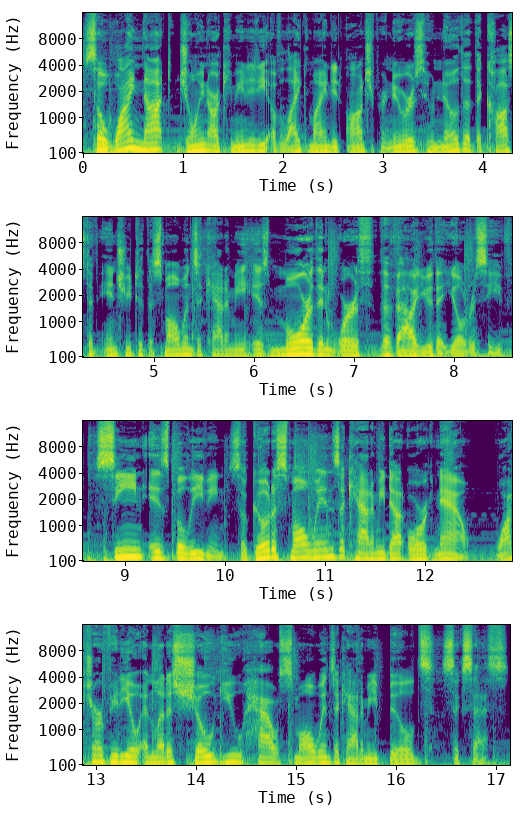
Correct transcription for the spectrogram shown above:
So why not join our community of like minded entrepreneurs who know that the cost of entry to the Small Wins Academy is more than worth the value that you'll receive? Seeing is believing. So go to smallwinsacademy.org now. Watch our video and let us show you how Small Wins Academy builds success.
